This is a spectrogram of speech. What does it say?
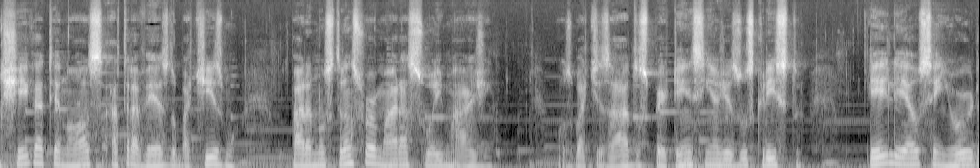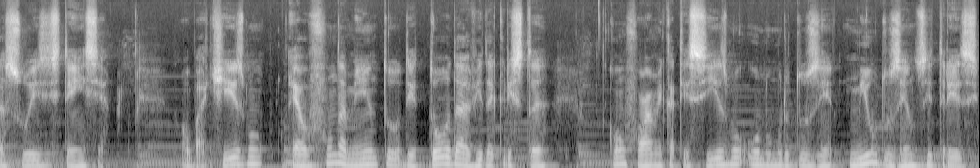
chega até nós através do batismo para nos transformar à sua imagem. Os batizados pertencem a Jesus Cristo. Ele é o Senhor da sua existência. O batismo é o fundamento de toda a vida cristã, conforme Catecismo, o número 1213.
